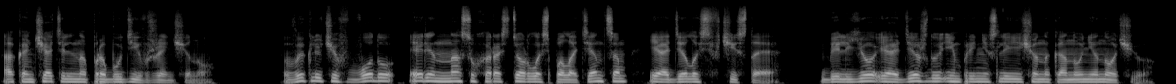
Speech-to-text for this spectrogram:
окончательно пробудив женщину. Выключив воду, Эрин насухо растерлась полотенцем и оделась в чистое. Белье и одежду им принесли еще накануне ночью.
